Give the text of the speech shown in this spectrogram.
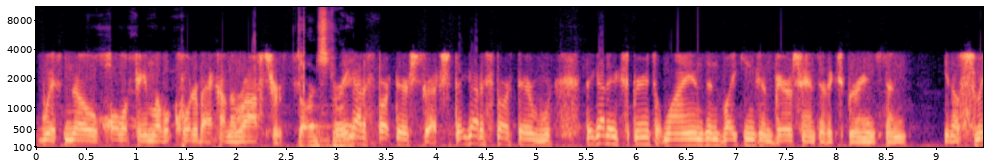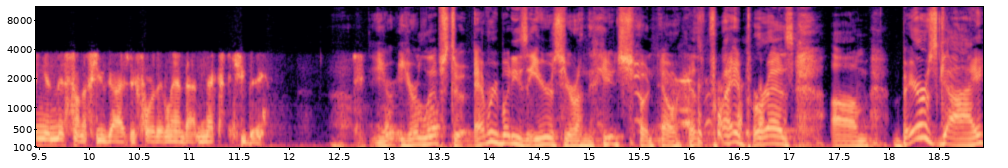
with no Hall of Fame level quarterback on the roster. Darn straight. They got to start their stretch. They got to start their. They got to experience what Lions and Vikings and Bears fans have experienced, and you know, swing and miss on a few guys before they land that next QB. Your, your lips to everybody's ears here on the Huge Show Network. That's Bryan Perez, um, Bears guy,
